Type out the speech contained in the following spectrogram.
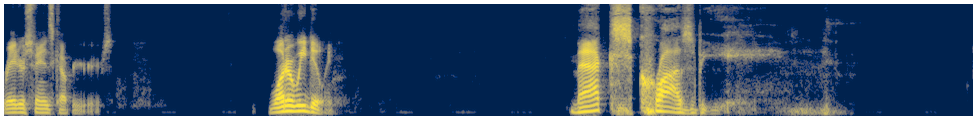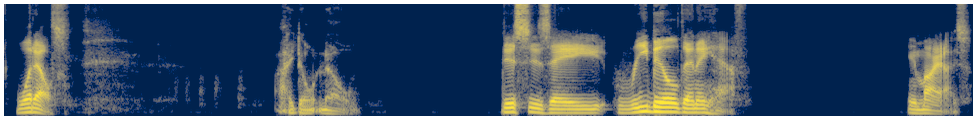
Raiders fans, cover your ears. What are we doing? Maxx Crosby. What else? I don't know. This is a rebuild and a half, in my eyes.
